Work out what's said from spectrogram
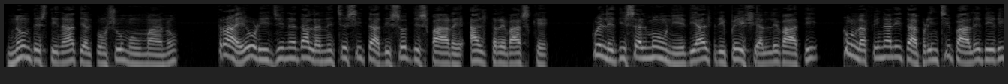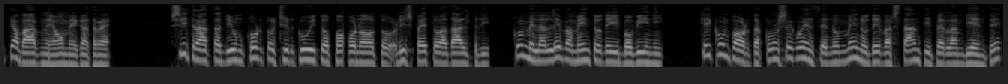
non destinati al consumo umano, trae origine dalla necessità di soddisfare altre vasche, quelle di salmoni e di altri pesci allevati con la finalità principale di ricavarne omega 3. Si tratta di un cortocircuito poco noto rispetto ad altri, come l'allevamento dei bovini, che comporta conseguenze non meno devastanti per l'ambiente,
